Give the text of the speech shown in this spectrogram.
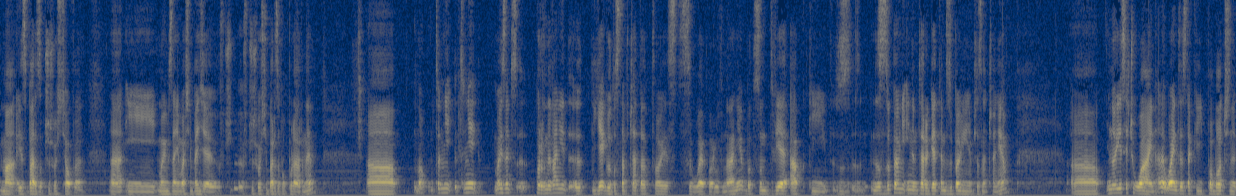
ma, jest bardzo przyszłościowy e, i moim zdaniem właśnie będzie w, w przyszłości bardzo popularny. E, no to nie, to nie moim zdaniem porównywanie e, jego do Snapchata to jest złe porównanie, bo to są dwie apki z, z zupełnie innym targetem, z zupełnie innym przeznaczeniem. E, No i jest jeszcze Wine, ale Wine to jest taki poboczny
